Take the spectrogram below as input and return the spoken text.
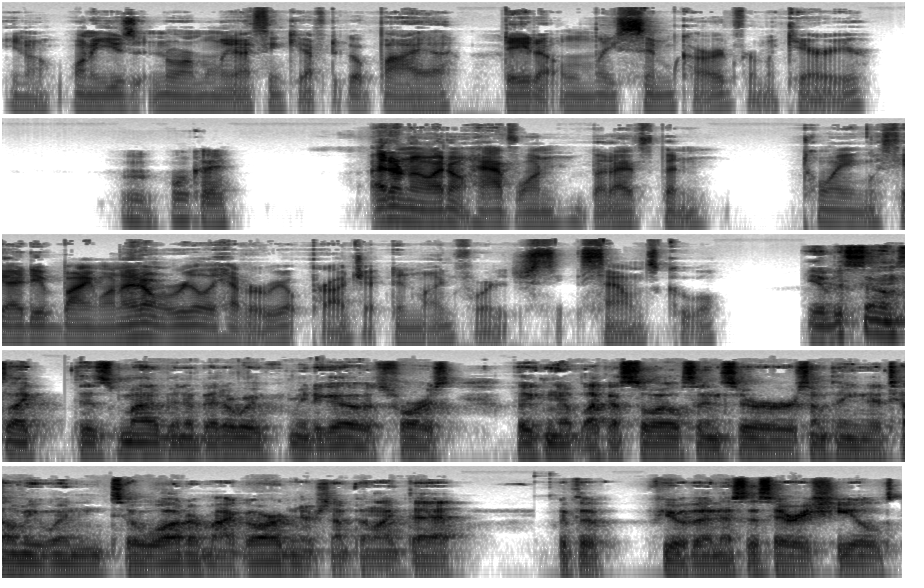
you know want to use it normally, I think you have to go buy a data only SIM card from a carrier. Mm, okay. I don't know. I don't have one, but I've been toying with the idea of buying one. I don't really have a real project in mind for it. It just sounds cool. Yeah, this sounds like this might have been a better way for me to go as far as hooking up like a soil sensor or something to tell me when to water my garden or something like that with a few of the necessary shields.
